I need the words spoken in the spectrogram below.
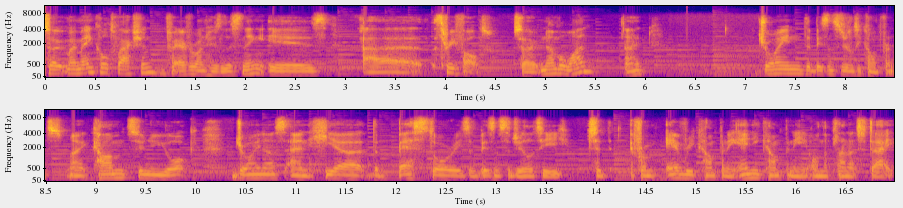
so, my main call to action for everyone who's listening is uh, threefold. So, number one, right, join the Business Agility Conference. Right? Come to New York, join us, and hear the best stories of business agility to, from every company, any company on the planet today.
